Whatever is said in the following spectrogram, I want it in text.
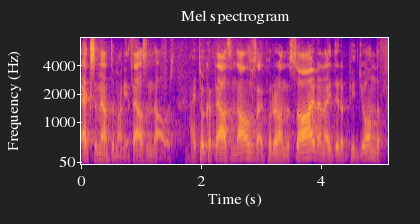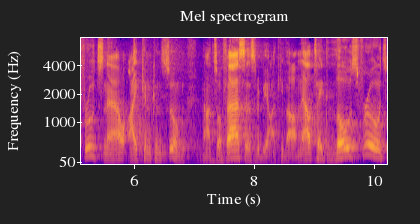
X amount of money, $1,000. I took $1,000, I put it on the side, and I did a pidyon. The fruits now I can consume. Not so fast as Rabbi Akiva. I'll now take those fruits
